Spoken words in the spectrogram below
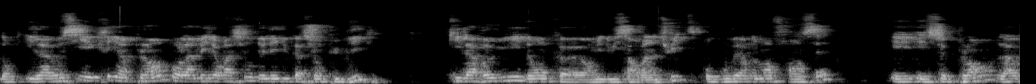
Donc, il a aussi écrit un plan pour l'amélioration de l'éducation publique qu'il a remis donc euh, en 1828 au gouvernement français. Et, et, ce plan, là,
